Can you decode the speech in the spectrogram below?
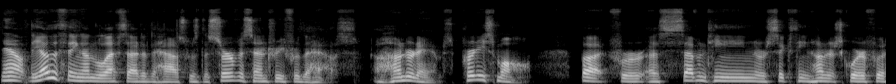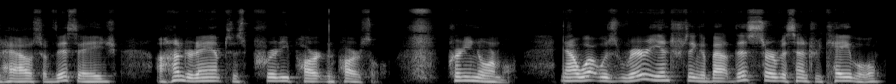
Now the other thing on the left side of the house was the service entry for the house, 100 amps, pretty small. But for a 17 or 1600 square foot house of this age, 100 amps is pretty part and parcel, pretty normal. Now, what was very interesting about this service entry cable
